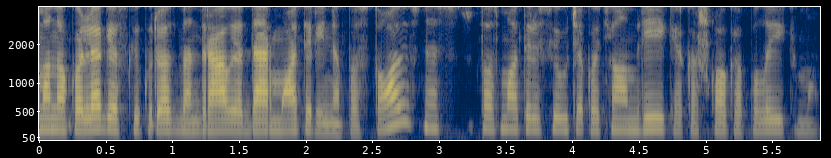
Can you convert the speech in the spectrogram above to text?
Mano kolegės, kai kurios bendrauja dar moteriai nepastojus, nes tos moteris jaučia, kad jom reikia kažkokio palaikymo.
